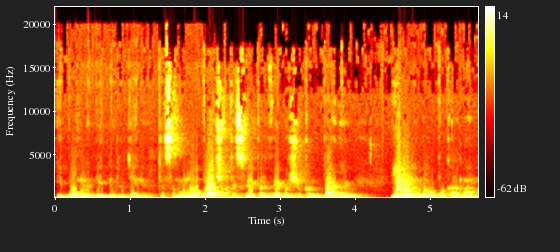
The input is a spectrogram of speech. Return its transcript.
і був небідною людиною, та самому оплачувати свою передвиборчу кампанію йому не було по карману,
